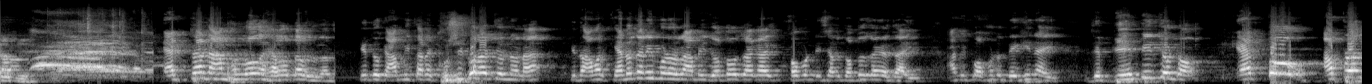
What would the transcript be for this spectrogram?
যাবে। একটা নাম হলো হেলতা কিন্তু আমি তারা খুশি করার জন্য না, কিন্তু আমার কেন জানি মনে হলো আমি যত জায়গায় খবর নিচ্ছি আমি যত জায়গায় যাই, আমি কখনো দেখি নাই যে বিএনপির জন্য এত আপ্রাণ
